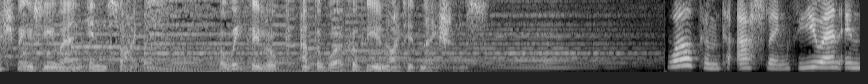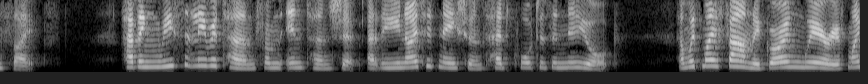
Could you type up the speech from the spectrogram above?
Ashling's UN Insights, a weekly look at the work of the United Nations. Welcome to Ashling's UN Insights. Having recently returned from an internship at the United Nations headquarters in New York, and with my family growing weary of my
